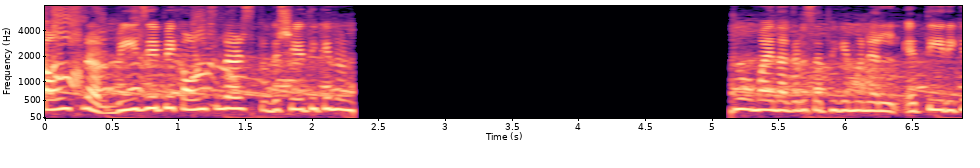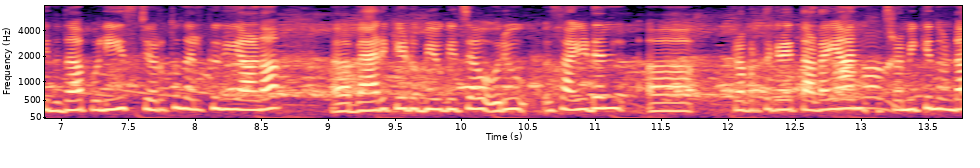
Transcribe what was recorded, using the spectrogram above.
councillor B J P councillors പ്രതിഷേധിക്കുന്നുണ്ട്. വുമായി നഗരസഭയ്ക്ക് മുന്നിൽ എത്തിയിരിക്കുന്നത്. പോലീസ് ചെറുത്തു നിൽക്കുകയാണ്. ബാരിക്കേഡ് ഉപയോഗിച്ച് ഒരു സൈഡിൽ പ്രവർത്തകരെ തടയാൻ ശ്രമിക്കുന്നുണ്ട്.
